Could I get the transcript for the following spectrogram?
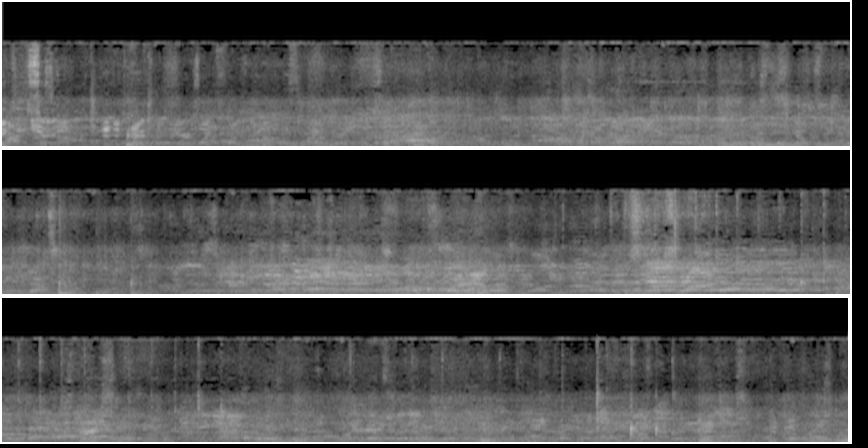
Mickey said the detachment cover on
